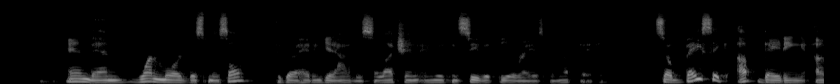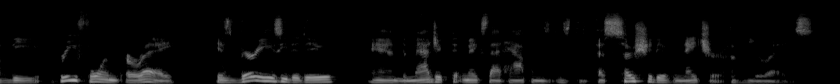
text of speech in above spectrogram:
and then one more dismissal to go ahead and get out of the selection, and we can see that the array has been updated. So basic updating of the preformed array is very easy to do and the magic that makes that happen is the associative nature of the arrays.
